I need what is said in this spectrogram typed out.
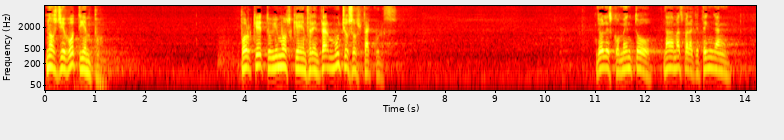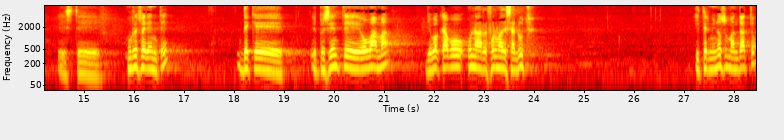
Nos llevó tiempo porque tuvimos que enfrentar muchos obstáculos. Yo les comento nada más para que tengan este, un referente de que el presidente Obama llevó a cabo una reforma de salud y terminó su mandato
